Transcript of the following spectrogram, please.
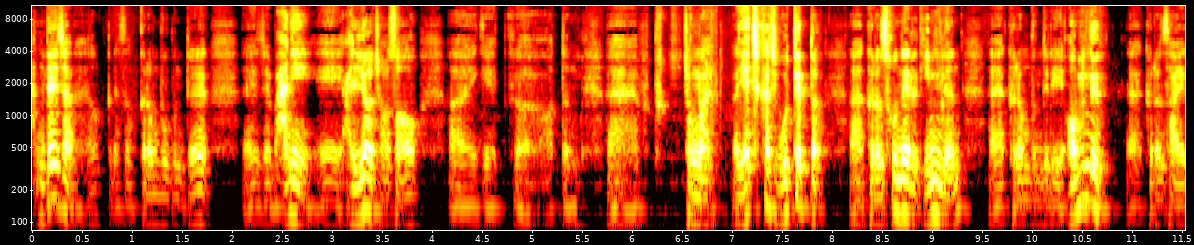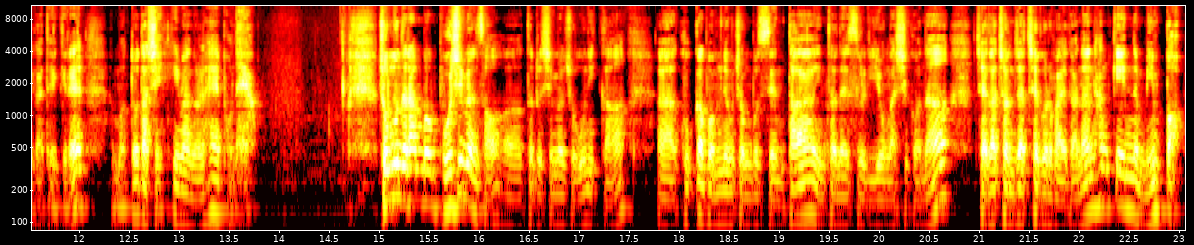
안 되잖아요. 그래서 그런 부분들 이제 많이 알려져서 이게 그 어떤 정말 예측하지 못했던 아, 그런 손해를 입는 아, 그런 분들이 없는 아, 그런 사회가 되기를 한번 또다시 희망을 해보네요. 조문을 한번 보시면서 어, 들으시면 좋으니까 아, 국가법령정보센터 인터넷을 이용하시거나 제가 전자책으로 발간한 함께 있는 민법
